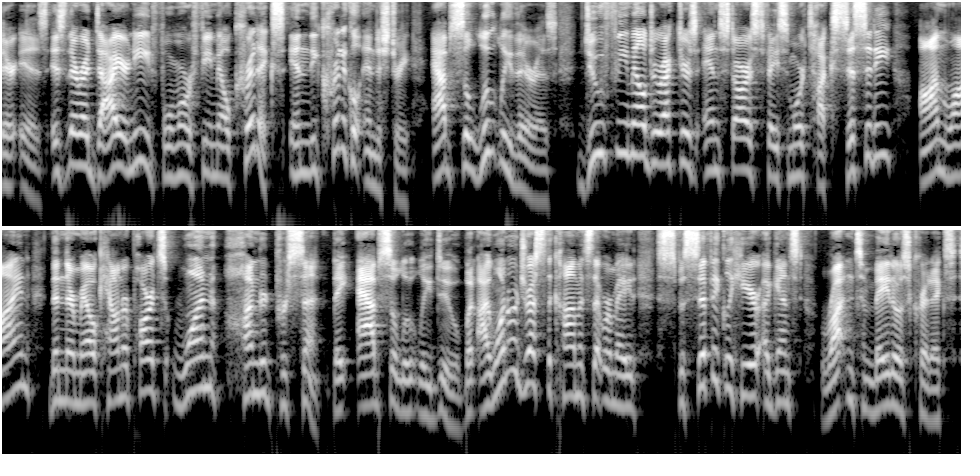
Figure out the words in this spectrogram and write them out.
there is. Is there a dire need for more female critics in the critical industry? Absolutely, there is. Do female directors and stars face more toxicity online than their male counterparts? 100%. They absolutely do. But I want to address the comments that were made specifically here against Rotten Tomatoes critics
